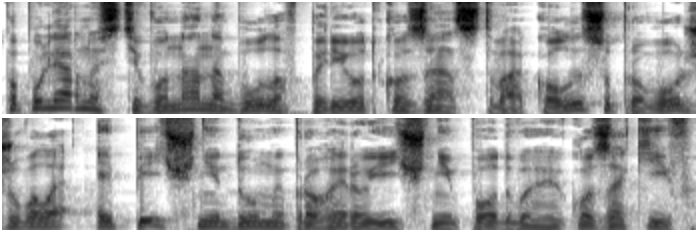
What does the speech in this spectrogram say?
Популярності вона набула в період козацтва, коли супроводжувала епічні думи про героїчні подвиги козаків.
